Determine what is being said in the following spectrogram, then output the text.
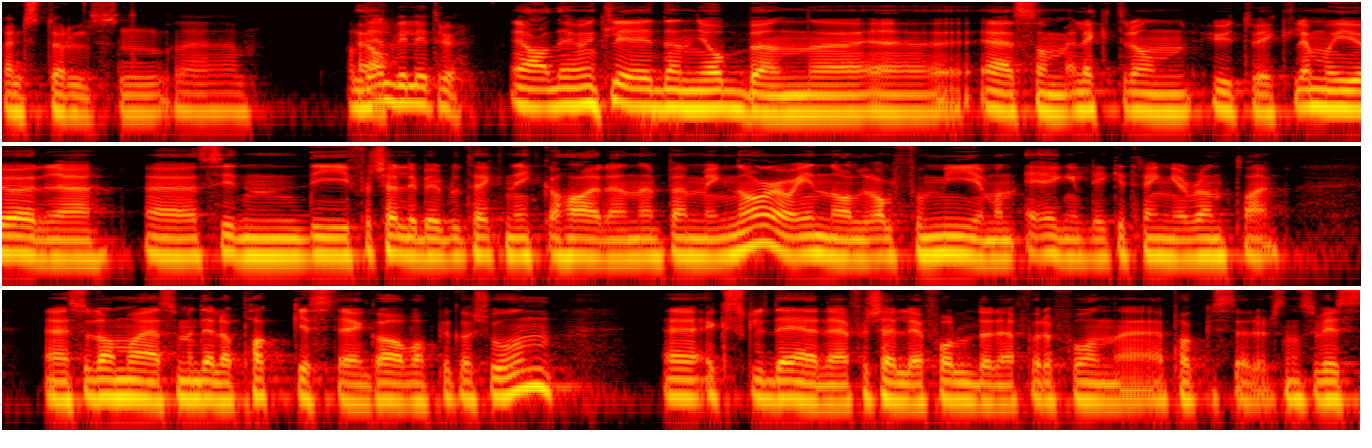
den størrelsen. Eh, en del, ja. vil jeg tro. Ja, det er jo egentlig den jobben eh, jeg som elektronutvikler må gjøre, eh, siden de forskjellige bibliotekene ikke har en NPM Ignore og inneholder altfor mye man egentlig ikke trenger runtime. Eh, så da må jeg som en del av pakkesteget av applikasjonen ekskludere forskjellige foldere for å få ned pakkestørrelsen. Så hvis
